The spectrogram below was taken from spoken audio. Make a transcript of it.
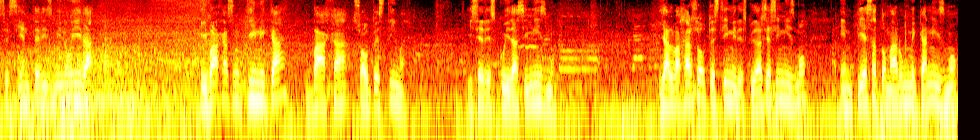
se siente disminuida y baja su química, baja su autoestima y se descuida a sí mismo. Y al bajar su autoestima y descuidarse a sí mismo, empieza a tomar un mecanismo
